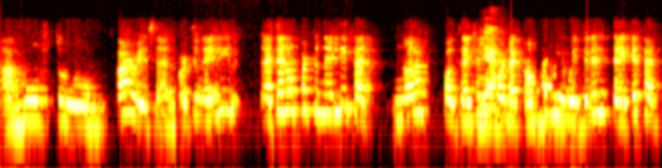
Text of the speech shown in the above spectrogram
a move to Paris, and fortunately, I said unfortunately, but not potentially yeah. for the company. We didn't take it but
